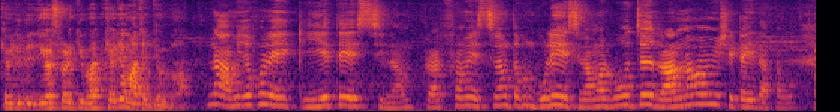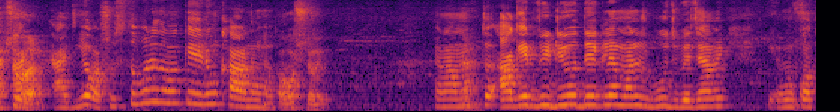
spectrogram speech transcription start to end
কেউ যদি জিজ্ঞেস করে কী ভাত খেয়েছে মাছের ঝোল ভাত। না আমি যখন এই ইয়েতে এসেছিলাম প্ল্যাটফর্মে এসেছিলাম তখন বলে এসেছিলাম আমার রোজ যা রান্না হবে আমি সেটাই দেখাবো। আজকে অসুস্থ বলে তোমাকে এরকম খাওয়ানো হতো। অবশ্যই। কারণ আমার হ্যাঁ। তো আগের ভিডিও দেখলে মানুষ বুঝবে যে আমি কত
